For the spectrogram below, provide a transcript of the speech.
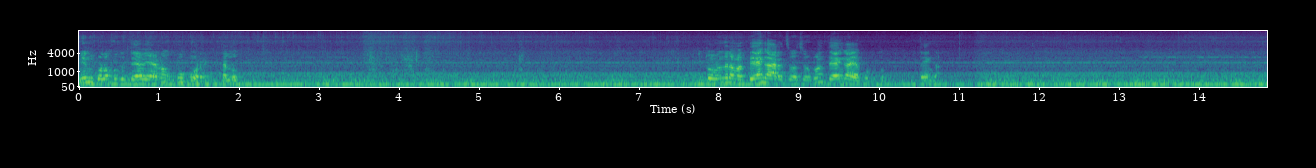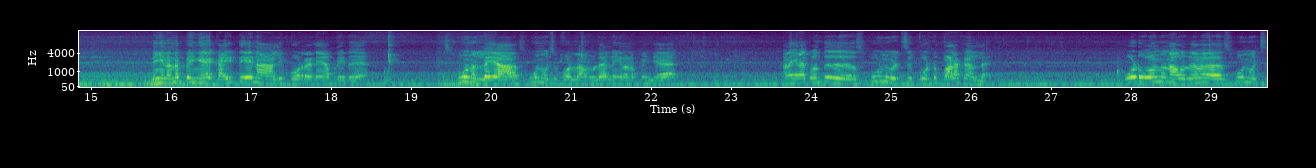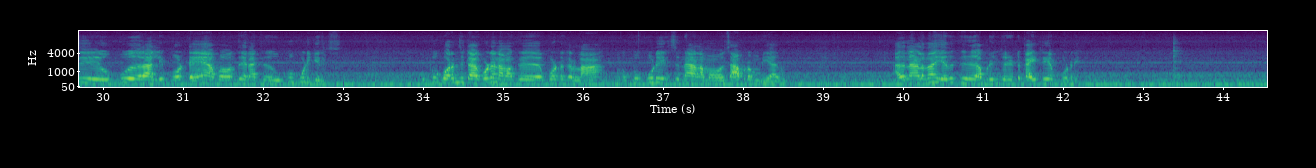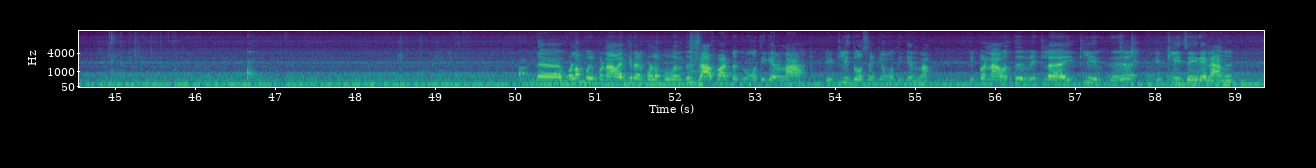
மீன் குழம்புக்கு தேவையான உப்பு போடுறேன் கல் உப்பு. இப்போ வந்து நம்ம தேங்காய் அரைச்சி வச்சிருக்கோம் தேங்காயை போட்டுக்கணும் தேங்காய். நீங்க நினைப்பீங்க கைட்டே நான் அள்ளி போடுறேனே அப்படின்னு. ஸ்பூன் இல்லையா? ஸ்பூன் வச்சு போடலாம்ல நீங்க நினைப்பீங்க. ஆனா எனக்கு வந்து ஸ்பூன் வச்சு போட்டு பழக்கம் இல்லை. போடுவோன்னு நான் ஒரு தடவை ஸ்பூன் வச்சு உப்பு இதெல்லாம் அள்ளி போட்டேன். அப்போ வந்து எனக்கு உப்பு கூடிக்கிருச்சு. உப்பு குறைஞ்சிட்டா கூட நமக்கு போட்டுக்கிடலாம் உப்பு கூடிருச்சுன்னா நம்ம சாப்பிட முடியாது. அதனால தான் எதுக்கு அப்படின்னு சொல்லிட்டு கைட்டே போடுறேன். இந்த குழம்பு இப்போ நான் வைக்கிற குழம்பு வந்து சாப்பாட்டுக்கும் ஊற்றிக்கிடலாம் இட்லி தோசைக்கும் ஊற்றிக்கிடலாம் இப்போ நான் வந்து வீட்டில் இட்லி இருக்குது இட்லி செய்கிறேன் நான்.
